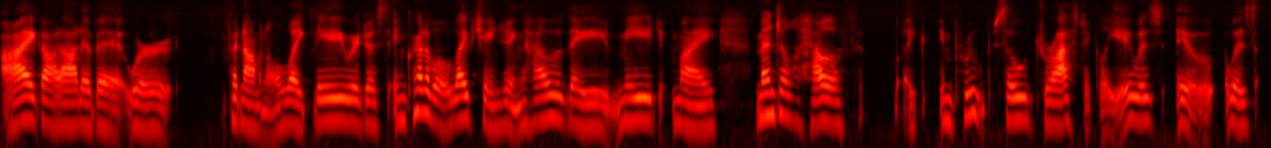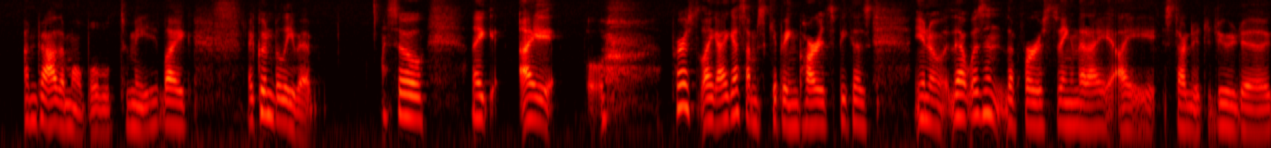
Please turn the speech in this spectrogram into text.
i got out of it were phenomenal. Like they were just incredible life changing how they made my mental health like improved so drastically. It was it was unfathomable to me. Like I couldn't believe it. So like I first like I guess I'm skipping parts because you know that wasn't the first thing that I I started to do to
